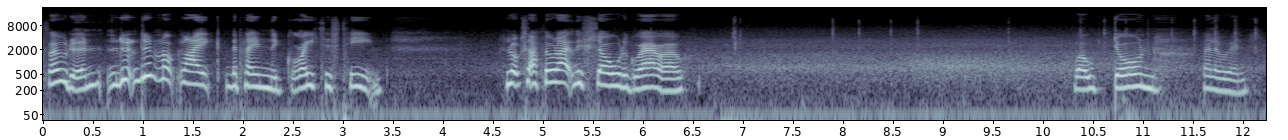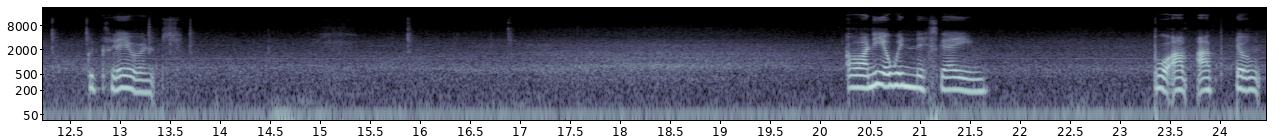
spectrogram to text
Foden didn't look like they're playing the greatest team. Looks, I feel like they sold Aguero. Well done, Bellerin. Good clearance. Oh, I need to win this game. But I, I don't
